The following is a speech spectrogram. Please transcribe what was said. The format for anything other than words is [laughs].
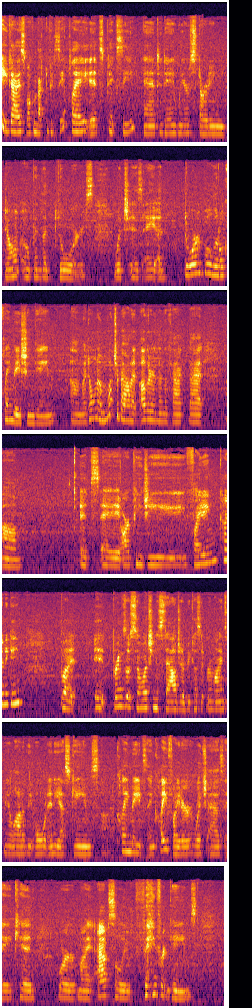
Hey guys, welcome back to Pixie at Play. It's Pixie, and today we are starting Don't Open the Doors, which is a adorable little claymation game. Um, I don't know much about it other than the fact that um, it's a RPG fighting kind of game, but it brings up so much nostalgia because it reminds me a lot of the old NES games, uh, Claymates and Clay Fighter, which as a kid were my absolute [laughs] favorite games.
